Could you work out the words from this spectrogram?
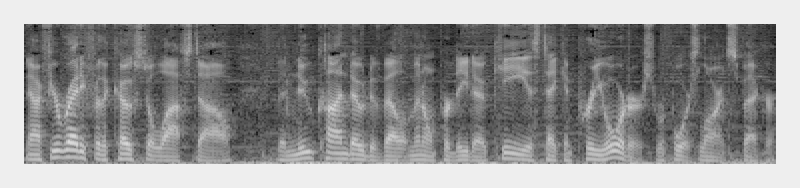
Now, if you're ready for the coastal lifestyle, the new condo development on Perdido Key is taking pre orders, reports Lawrence Specker.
